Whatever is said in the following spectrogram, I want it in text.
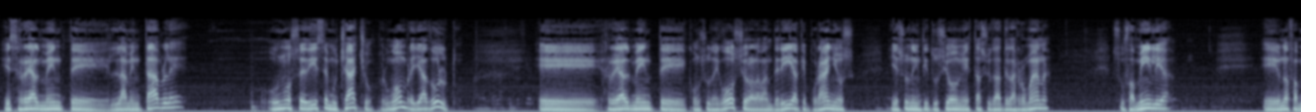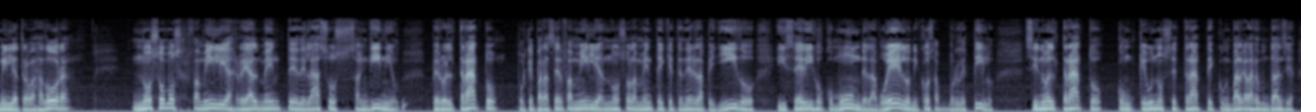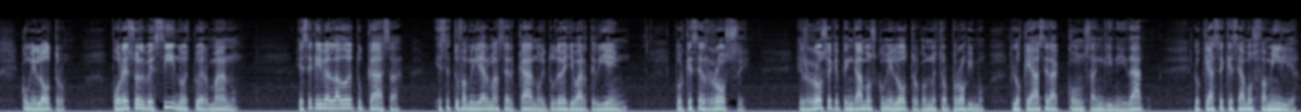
Es realmente lamentable. Uno se dice muchacho, pero un hombre ya adulto eh, realmente con su negocio, la lavandería, que por años, y es una institución en esta ciudad de la Romana, su familia, eh, una familia trabajadora, no somos familias realmente de lazos sanguíneos, pero el trato, porque para ser familia no solamente hay que tener el apellido y ser hijo común del abuelo ni cosas por el estilo, sino el trato con que uno se trate, con valga la redundancia, con el otro. Por eso el vecino es tu hermano. Ese que vive al lado de tu casa, ese es tu familiar más cercano y tú debes llevarte bien, porque es el roce el roce que tengamos con el otro, con nuestro prójimo, lo que hace la consanguinidad, lo que hace que seamos familia.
